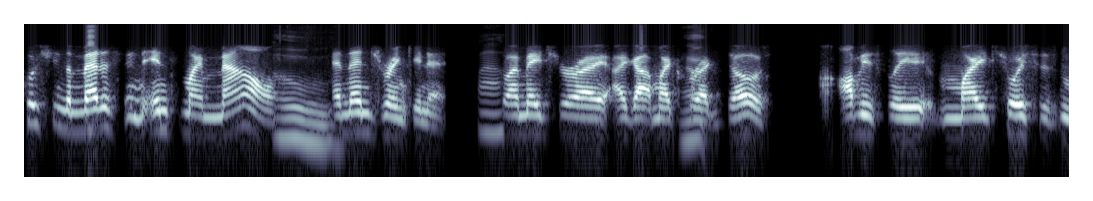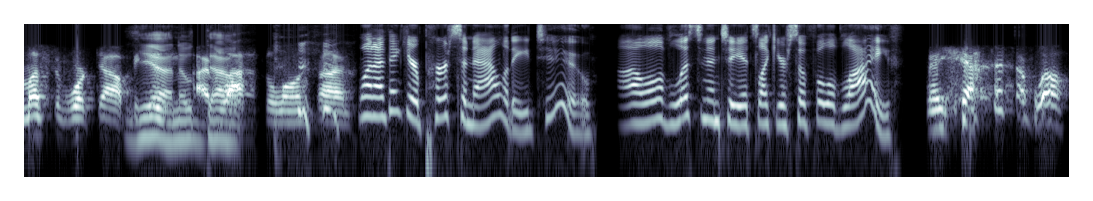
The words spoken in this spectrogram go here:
pushing the medicine into my mouth Oh, and then drinking it. Wow. So I made sure I, I got my correct dose. Obviously, my choices must have worked out because Yeah, no I've doubt. lasted a long time. Well, and I think your personality too. I love listening to you. It's like you're so full of life. yeah, well,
